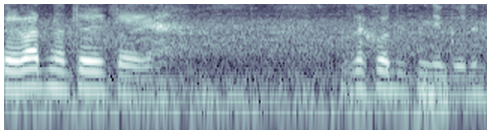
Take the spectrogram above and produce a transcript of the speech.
Приватна територія. Заходити не будемо.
